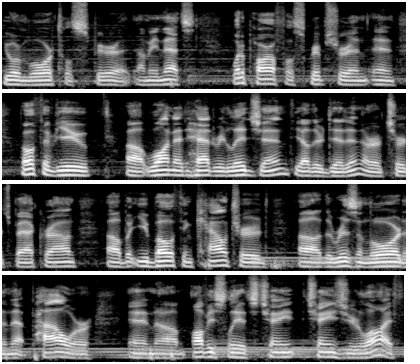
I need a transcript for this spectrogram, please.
your mortal spirit. I mean, that's what a powerful scripture. And, and both of you, uh, one had had religion, the other didn't, or a church background, uh, but you both encountered uh, the risen Lord and that power. And um, obviously, it's cha- changed your life.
